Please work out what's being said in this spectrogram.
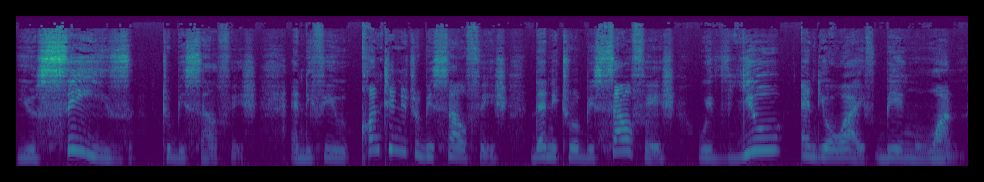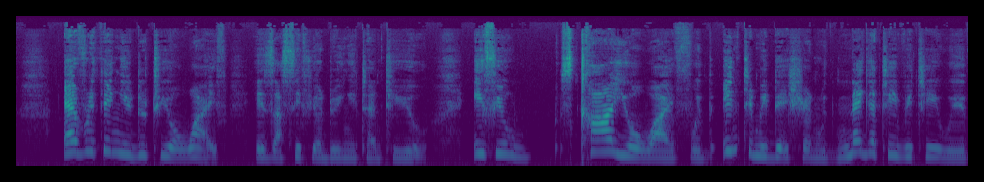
you cease to be selfish. And if you continue to be selfish, then it will be selfish with you and your wife being one. Everything you do to your wife is as if you're doing it unto you. If you scar your wife with intimidation, with negativity, with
